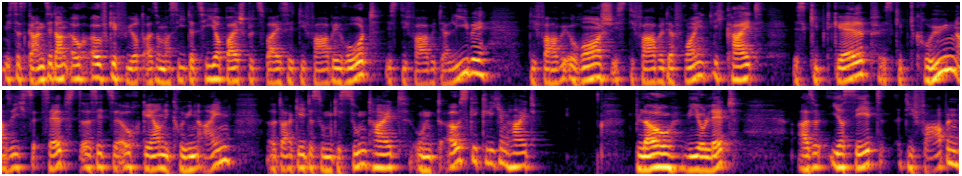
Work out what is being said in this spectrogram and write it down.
ist das Ganze dann auch aufgeführt. Also man sieht jetzt hier beispielsweise die Farbe Rot ist die Farbe der Liebe, die Farbe Orange ist die Farbe der Freundlichkeit, es gibt Gelb, es gibt Grün. Also ich selbst äh, setze auch gerne Grün ein. Äh, da geht es um Gesundheit und Ausgeglichenheit. Blau, Violett. Also ihr seht, die Farben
